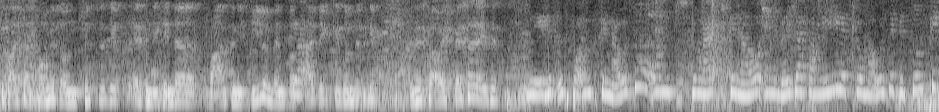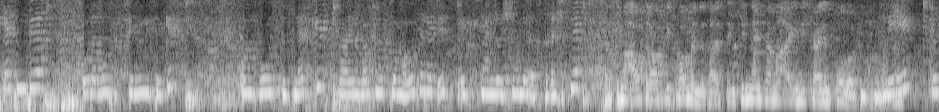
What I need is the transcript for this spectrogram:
sobald es halt Pommes und Schnitzel gibt, essen die Kinder wahnsinnig viel und wenn es was Ja. halbwegs Gesundes gibt, ist es bei euch besser? Ist es Nee, das ist bei uns genauso und du merkst genau, in welcher Familie zu Hause gesund gegessen wird oder wo es Gemüse gibt und wo es das nicht gibt, weil was man zu Hause nicht isst, isst man in der Schule erst recht nicht. Da sind wir auch drauf gekommen. Das heißt, den Kindern kann man eigentlich keinen Vorwurf machen. Oder? Nee, das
